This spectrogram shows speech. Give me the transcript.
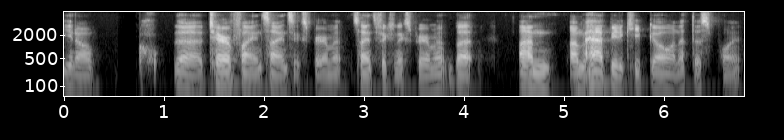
you know, the terrifying science experiment, science fiction experiment. But I'm I'm happy to keep going at this point.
